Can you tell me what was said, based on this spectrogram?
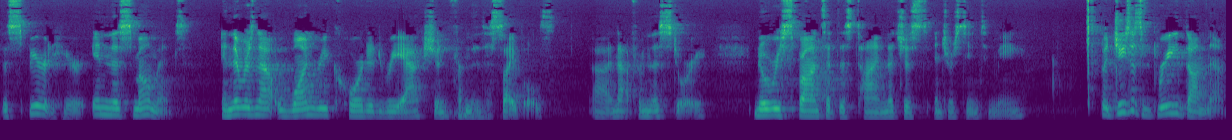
the Spirit here in this moment, and there was not one recorded reaction from the disciples, uh, not from this story. No response at this time. That's just interesting to me. But Jesus breathed on them.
